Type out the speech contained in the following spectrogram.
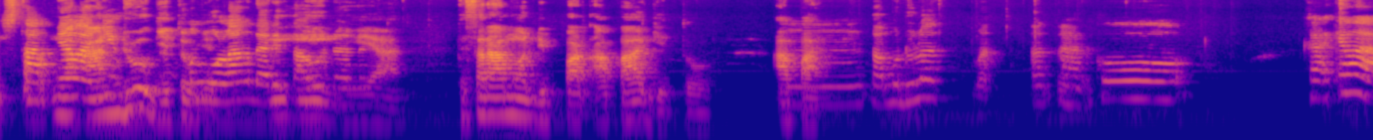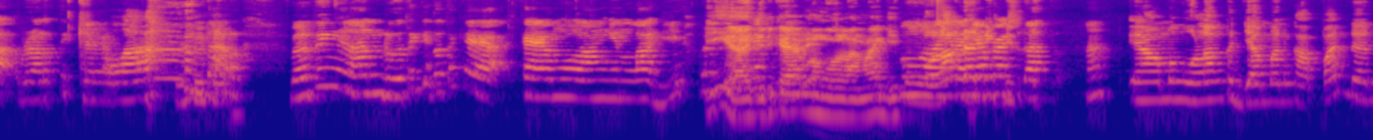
Startnya lagi ngeandu gitu. mengulang dari Mm-mm, tahunan Iya. Terserah mau di part apa gitu. Apa? Hmm, kamu dulu Aku Kak Kela berarti Kela. Bentar. Berarti ngeandu tuh kita tuh kayak kayak ngulangin lagi. Iya, jadi kayak mengulang lagi. mengulang dan yang sudah yang mengulang ke zaman kapan dan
